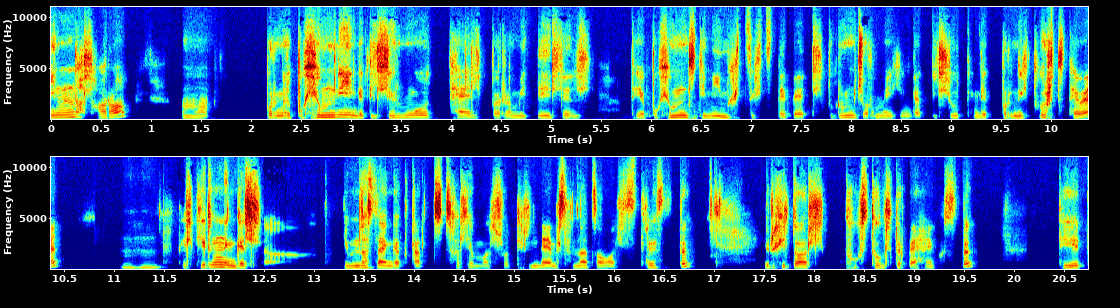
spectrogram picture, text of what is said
Энэ нь болохоор бүр ингээд бүх юмны ингээд илэргэнгүй тайлбар мэдээлэл тэгээ бүх юмд тийм эмгцэгцтэй байдал дүрм журмыг ингээд илүүд ингээд бүр нэгдүгээрт тавиад. Тэгэл тэр нь ингээд юмнасаа ингээд гадчихл юм бол шууд тэрэнд амар санаа зовоол стрессдэг. Ерөнхийдөө бол төгс төгөлдөр байхыг хүсдэг. Тэгээд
